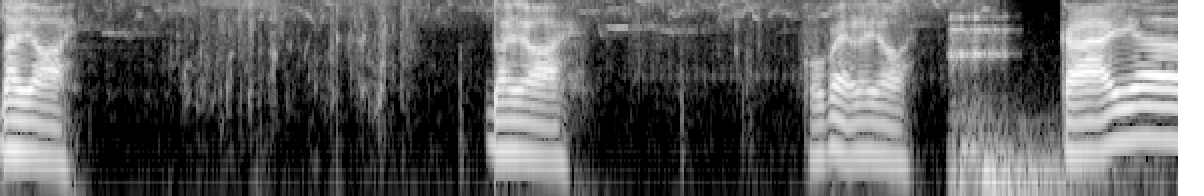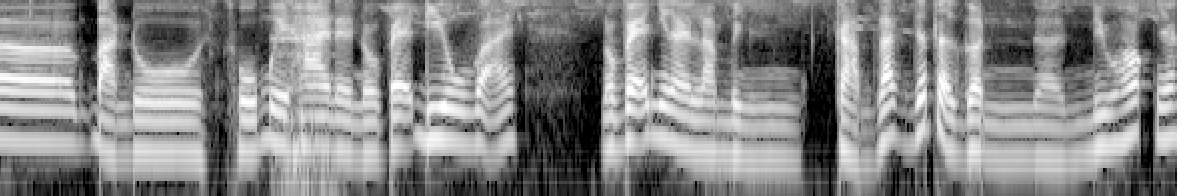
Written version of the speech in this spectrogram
Đây rồi. Đây rồi. Có vẻ đây rồi. Cái uh, bản đồ số 12 này nó vẽ điêu vãi. Nó vẽ như này là mình cảm giác rất là gần ờ, New York nhé.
